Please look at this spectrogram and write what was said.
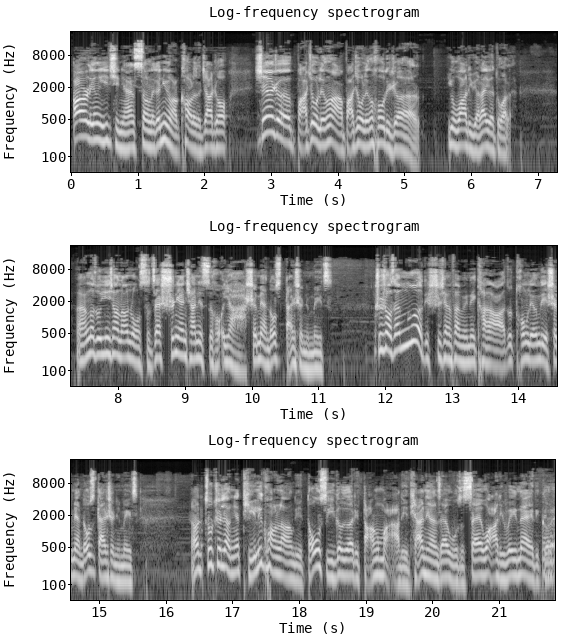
二零一七年生了个女儿，考了个驾照。现在这八九零啊，八九零后的这有娃的越来越多了。哎，我就印象当中是在十年前的时候，哎呀，身边都是单身的妹子。至少在我的视线范围内看啊，就同龄的身边都是单身的妹子。然后就这两年踢里哐啷的，都是一个个的当妈的，天天在屋子晒娃的、喂奶的，各种。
